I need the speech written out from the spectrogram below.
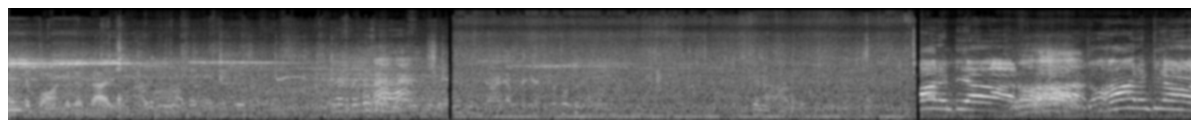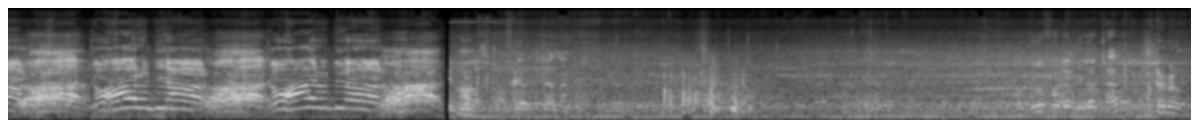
అంటే బాగుంటుంది కాదు జోహార్ ఎన్టీఆర్. జోహార్. ఎన్టీఆర్. జోహార్. ఎన్టీఆర్. జోహార్. ఎన్టీఆర్. గ్రూప్ ఫోటో దిగొచ్చా? అక్కడ పెడదాం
